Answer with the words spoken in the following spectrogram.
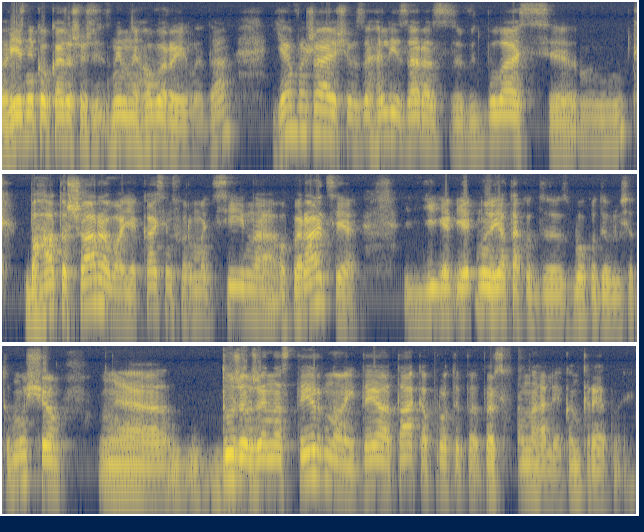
Резніков каже, що з ним не говорили. Да? Я вважаю, що взагалі зараз відбулася багатошарова якась інформаційна операція. Як, ну, я так от е, збоку дивлюся, тому що е, дуже вже настирно йде атака проти пе- персоналі конкретної.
